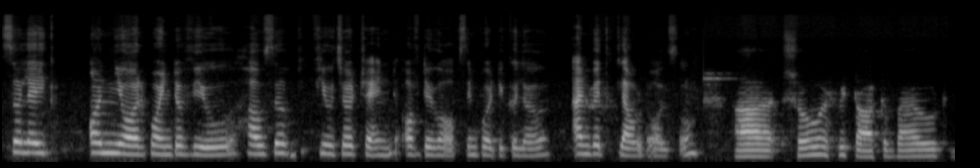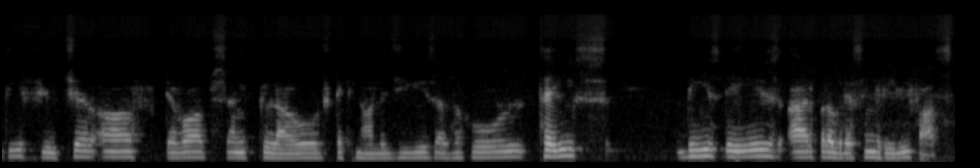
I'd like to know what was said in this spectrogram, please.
So, like, on your point of view, how's the future trend of DevOps in particular, and with cloud also? Uh, so if we talk about the future of DevOps and cloud technologies as a whole, things these days are progressing really fast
